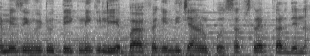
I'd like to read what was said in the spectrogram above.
अमेजिंग वीडियो देखने के लिए बायोफेक हिंदी चैनल को सब्सक्राइब कर देना।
